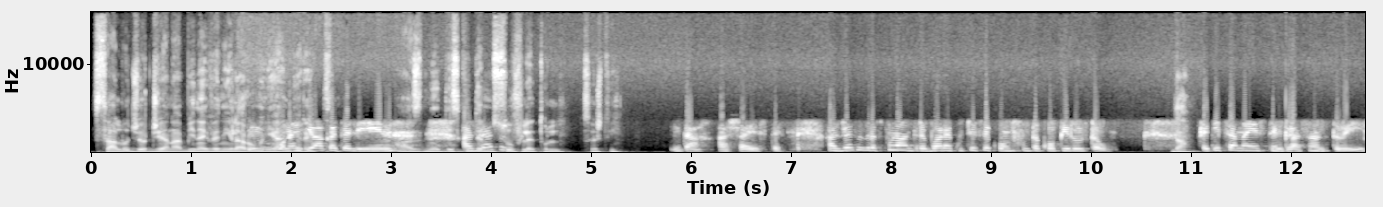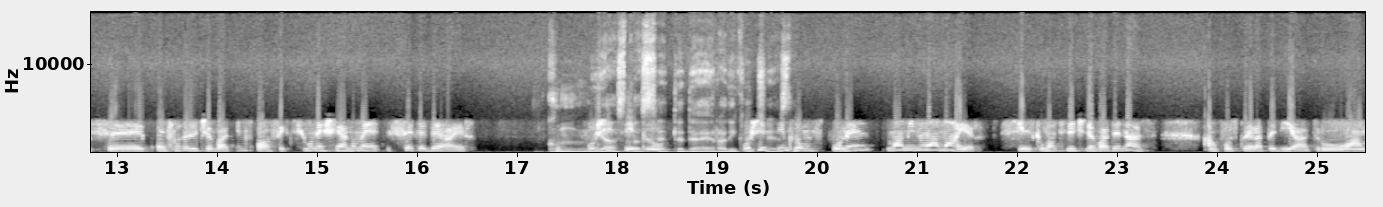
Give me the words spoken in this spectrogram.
Salut, Georgiana! Bine ai venit la România Bună ziua, Cătălin! Azi ne deschidem să... sufletul, să știi. Da, așa este. Aș vrea să-ți răspund la întrebarea cu ce se confruntă copilul tău. Da. Fetița mea este în clasa întâi, se confruntă de ceva timp cu o afecțiune și anume sete de aer. Cum pur și asta, simplu, sete de aer? Adică pur și simplu este? îmi spune, mami, nu am aer. Simt că mă ține cineva de nas. Am fost cu el la pediatru, am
